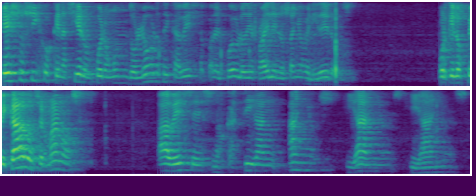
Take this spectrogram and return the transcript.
Esos hijos que nacieron fueron un dolor de cabeza para el pueblo de Israel en los años venideros. Porque los pecados, hermanos, a veces nos castigan años y años y años.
